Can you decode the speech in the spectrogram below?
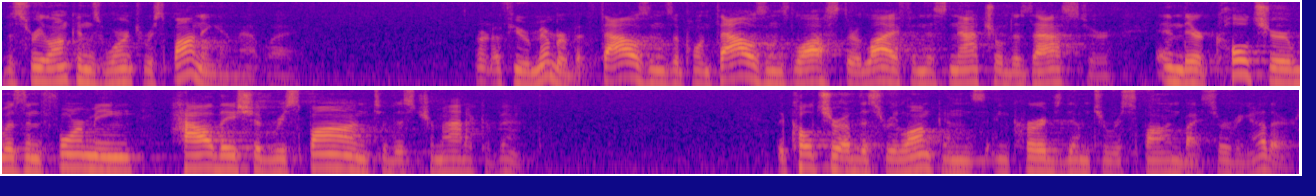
The Sri Lankans weren't responding in that way. I don't know if you remember, but thousands upon thousands lost their life in this natural disaster, and their culture was informing how they should respond to this traumatic event. The culture of the Sri Lankans encouraged them to respond by serving others.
